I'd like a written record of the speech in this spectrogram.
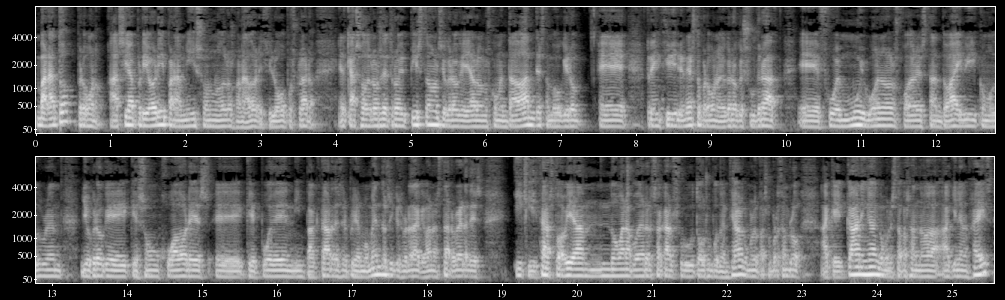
barato, pero bueno, así a priori para mí son uno de los ganadores. Y luego pues claro, el caso de los Detroit Pistons, yo creo que ya lo hemos comentado antes, tampoco quiero eh, reincidir en esto, pero bueno, yo creo que su draft eh, fue muy bueno, los jugadores tanto Ivy como Duren, yo creo que, que son jugadores que pueden impactar desde el primer momento, sí que es verdad que van a estar verdes y quizás todavía no van a poder sacar su, todo su potencial, como le pasó, por ejemplo, a Kate Cunningham, como le está pasando a, a Killian Hayes.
